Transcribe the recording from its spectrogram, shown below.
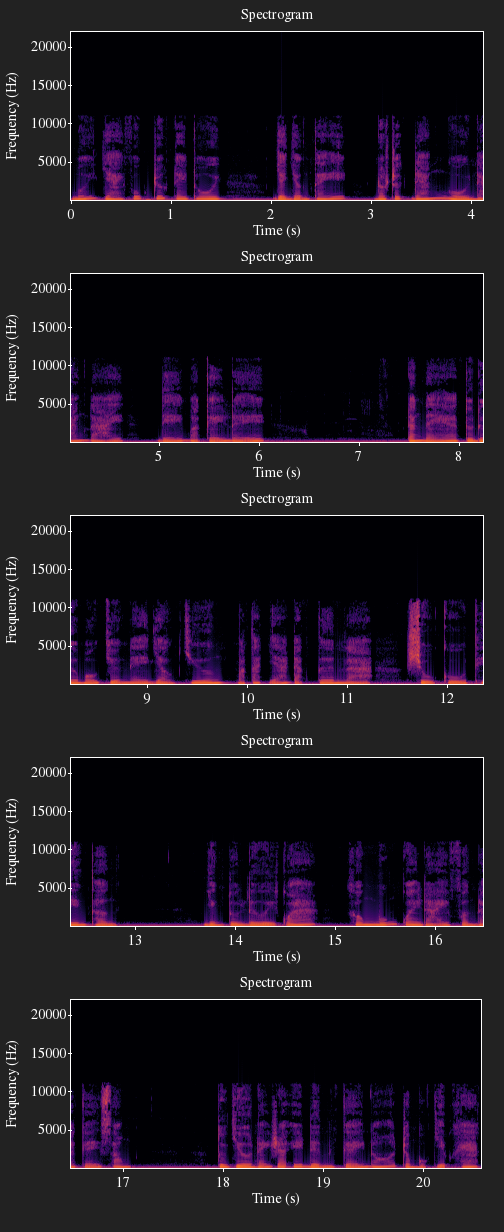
mới vài phút trước đây thôi và nhận thấy nó rất đáng ngồi nán lại để mà kể lễ. Đáng lẽ tôi đưa mẫu chuyện này vào chương mà tác giả đặt tên là Suku Thiên Thần. Nhưng tôi lười quá, không muốn quay lại phần đã kể xong. Tôi vừa nảy ra ý định kể nó trong một dịp khác,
